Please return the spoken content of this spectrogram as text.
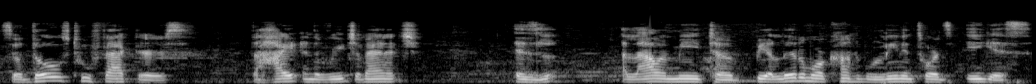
So those two factors, the height and the reach advantage, is allowing me to be a little more comfortable leaning towards Egis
